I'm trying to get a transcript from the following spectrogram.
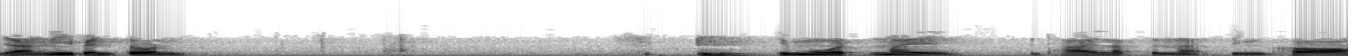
อย่างนี้เป็นต้น ที่หมวดไม่ ทายลักษณะสิ่งของ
